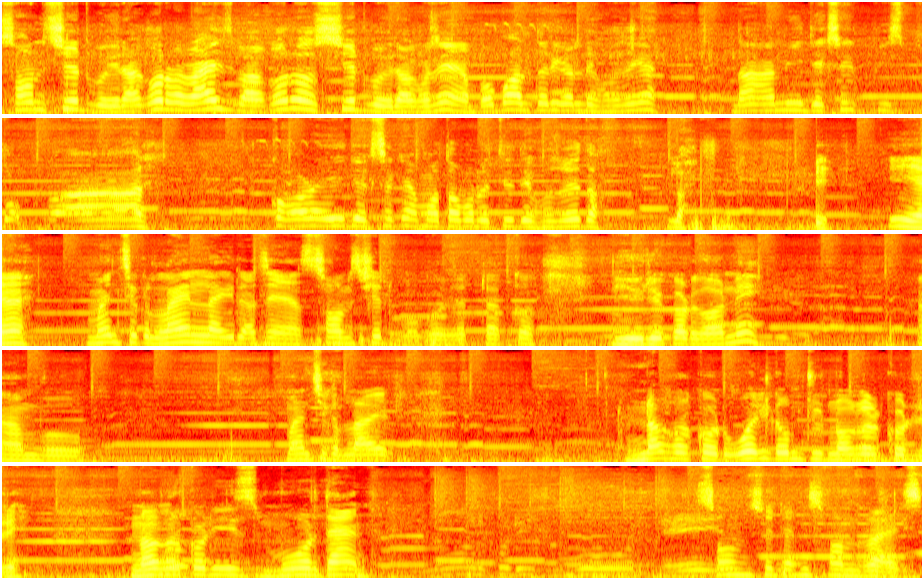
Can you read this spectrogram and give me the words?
सनसेट भइरहेको र राइज भएको र सेट भइरहेको चाहिँ यहाँ बबाल तरिकाले देखाउँछ क्या। दामी देख्छ कि पिस बबाल कडै देख्छ क्या। म तपाईँलाई त्यो देखाउँछु है त। ल। ए यहाँ मान्छेको लाइन लागिरहेको छ यहाँ सनसेट भएको टक्क भ्यू रेकर्ड गर्ने। आम्बो मान्छेको light Nagarkot welcome to Nagarkot रे। Nagarkot is more than sunset and sunrise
